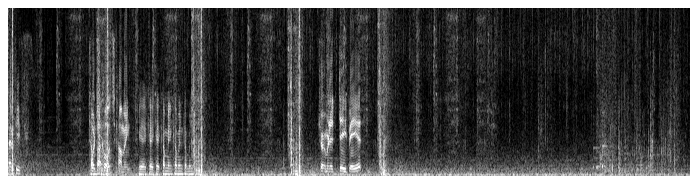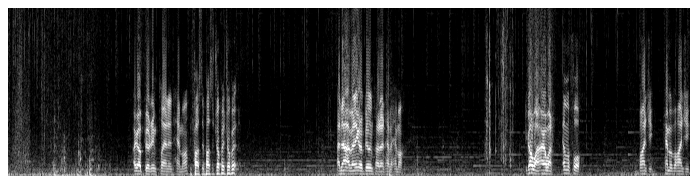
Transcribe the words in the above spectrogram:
MP. What you back. call it's coming. Yeah, okay, okay. Come in, come in, come in. Do you want me to DB it? I got building plan and hammer. Pass it, pass it, drop it, drop it. I know, I've only got a building plan, I don't have a hammer. You got one, I got one. On the floor. Behind you. Hammer behind you.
